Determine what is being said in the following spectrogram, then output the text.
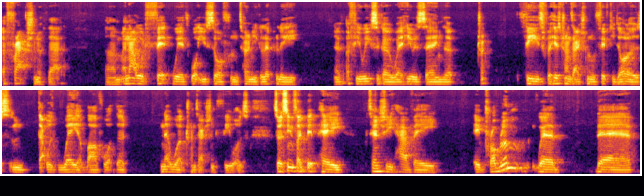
a fraction of that. Um, and that would fit with what you saw from Tony Gallippi you know, a few weeks ago, where he was saying that tra- fees for his transaction were $50, and that was way above what the network transaction fee was. So it seems like BitPay potentially have a, a problem where they're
